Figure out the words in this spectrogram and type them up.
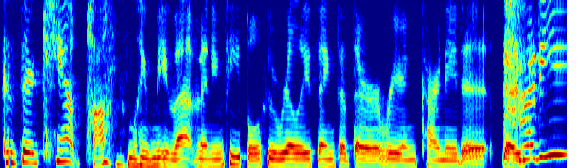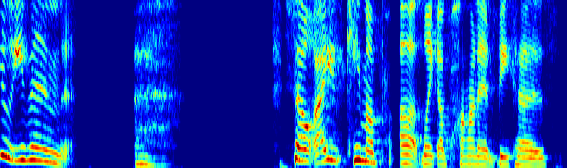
because there can't possibly be that many people who really think that they're reincarnated like How do you even So I came up uh, like upon it because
